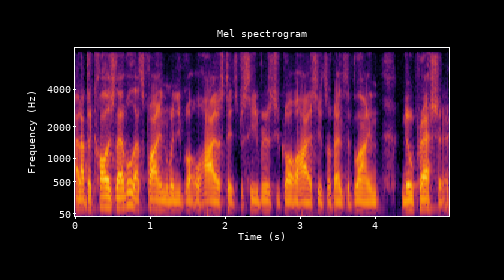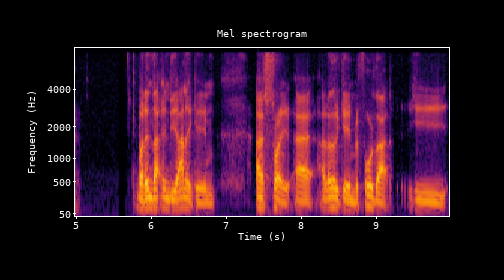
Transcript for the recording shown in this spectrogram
and at the college level, that's fine when you've got Ohio State's receivers, you've got Ohio State's offensive line, no pressure. But in that Indiana game, uh, sorry, uh, another game before that, he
